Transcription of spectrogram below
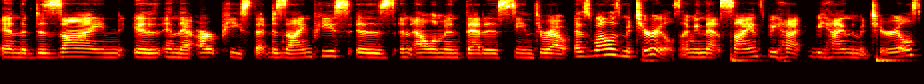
and the design is in that art piece, that design piece is an element that is seen throughout as well as materials. I mean that science behind behind the materials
